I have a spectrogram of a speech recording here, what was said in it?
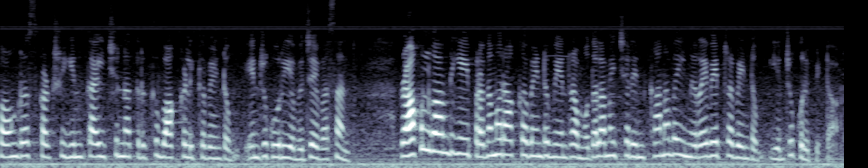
காங்கிரஸ் கட்சியின் கை சின்னத்திற்கு வாக்களிக்க வேண்டும் என்று கூறிய விஜய் வசந்த் ராகுல் காந்தியை பிரதமராக்க வேண்டும் என்ற முதலமைச்சரின் கனவை நிறைவேற்ற வேண்டும் என்று குறிப்பிட்டார்.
